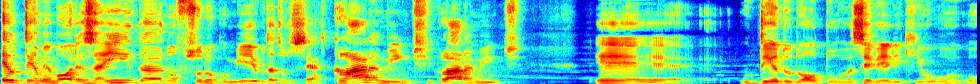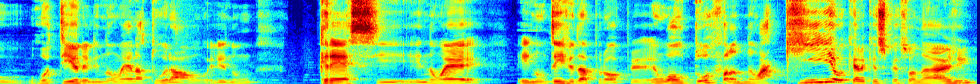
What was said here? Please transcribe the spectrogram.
Eu tenho memórias ainda, não funcionou comigo, tá tudo certo. Claramente, claramente, é, o dedo do autor, você vê ali que o, o, o roteiro ele não é natural, ele não cresce, ele não é ele não tem vida própria. É um autor falando, não, aqui eu quero que esse personagem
